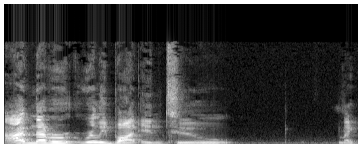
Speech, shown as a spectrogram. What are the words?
I've never really bought into like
